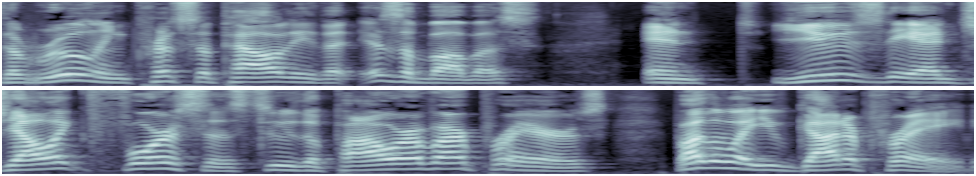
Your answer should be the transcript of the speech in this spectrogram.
the ruling principality that is above us and use the angelic forces through the power of our prayers. By the way, you've got to pray.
